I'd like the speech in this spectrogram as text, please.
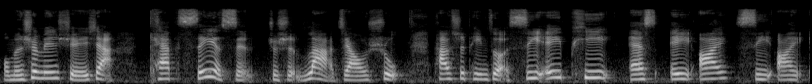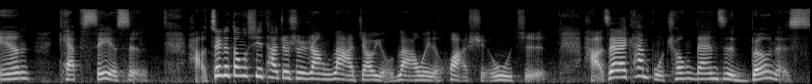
我们顺便学一下 capsaicin，就是辣椒素，它是拼作 c a p s a i c i n，capsaicin。好，这个东西它就是让辣椒有辣味的化学物质。好，再来看补充单字 bonus。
